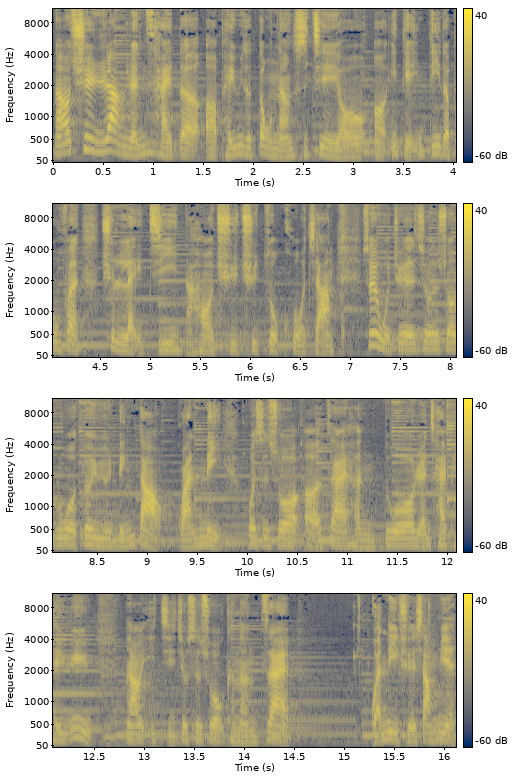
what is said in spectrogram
然后去让人才的呃培育的动能是借由呃一点一滴的部分去累积，然后去去做扩张。所以我觉得就是说，如果对于领导管理，或是说呃在很多人才培育，然后以及就是说可能在。管理学上面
